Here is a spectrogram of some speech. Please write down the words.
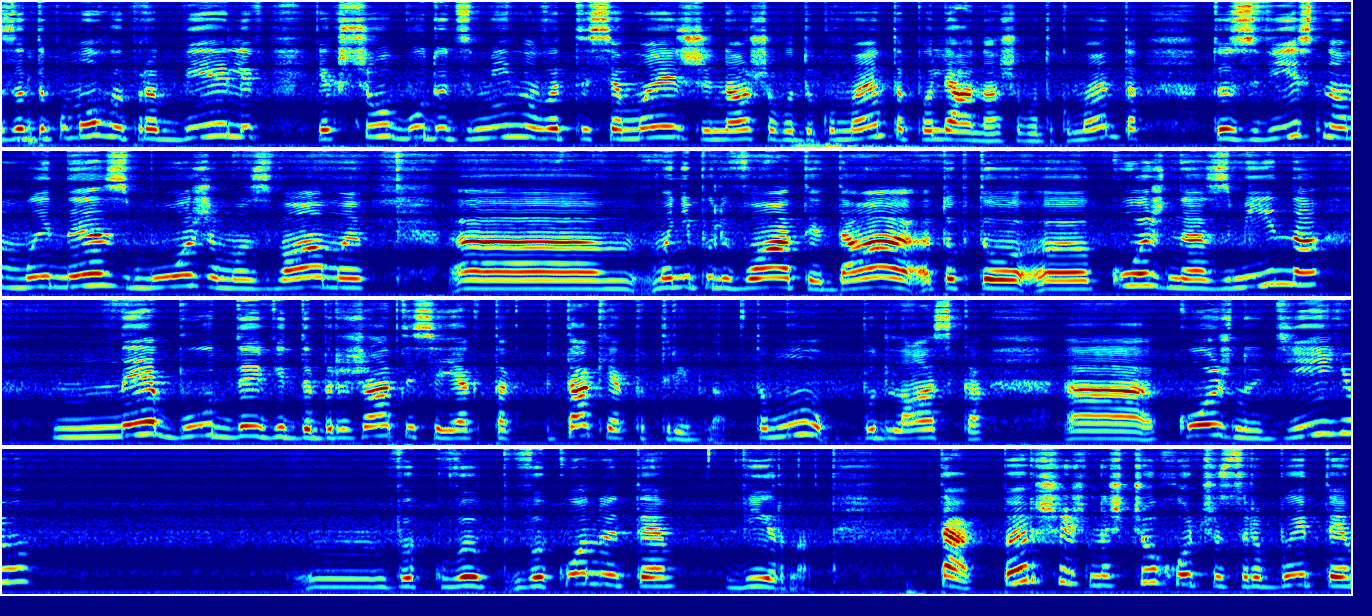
за допомогою пробілів, якщо будуть змінюватися межі нашого документа, поля нашого документа, то звісно ми не зможемо з вами е, маніпулювати. Да? Тобто е, кожна зміна не буде відображатися як так, так, як потрібно. Тому, будь ласка, е, кожну дію ви, ви, виконуєте вірно. Так, перше, на що хочу зробити,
